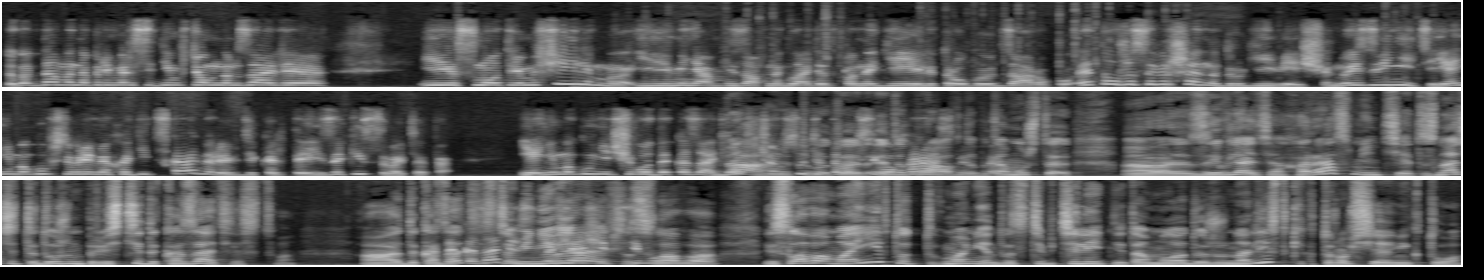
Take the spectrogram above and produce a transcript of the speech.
то когда мы, например, сидим в темном зале и смотрим фильм, и меня внезапно гладят по ноге или трогают за руку, это уже совершенно другие вещи. Но извините, я не могу все время ходить с камерой в декольте и записывать это. Я не могу ничего доказать. Да, вот в чем это, суть вот, этого всего это правда, потому что э, заявлять о харасменте, это значит, ты должен привести доказательства. А доказательствами, а не являются всего... слова. И слова мои в тот момент, 25-летней там молодой журналистки, которая вообще никто,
